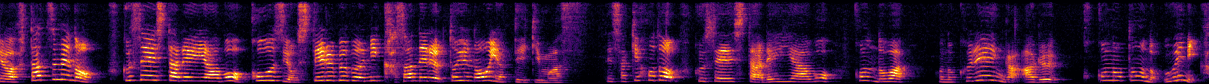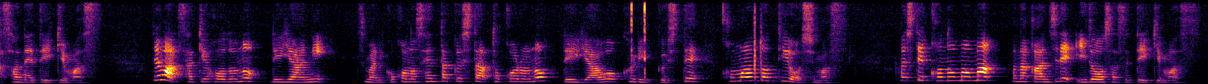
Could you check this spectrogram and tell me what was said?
では2つ目の複製したレイヤーを工事をしている部分に重ねるというのをやっていきます。で先ほど複製したレイヤーを今度はこのクレーンがあるここの塔の上に重ねていきます。では先ほどのレイヤーにつまりここの選択したところのレイヤーをクリックしてコマンド T を押します。そしてこのままこんな感じで移動させていきます。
